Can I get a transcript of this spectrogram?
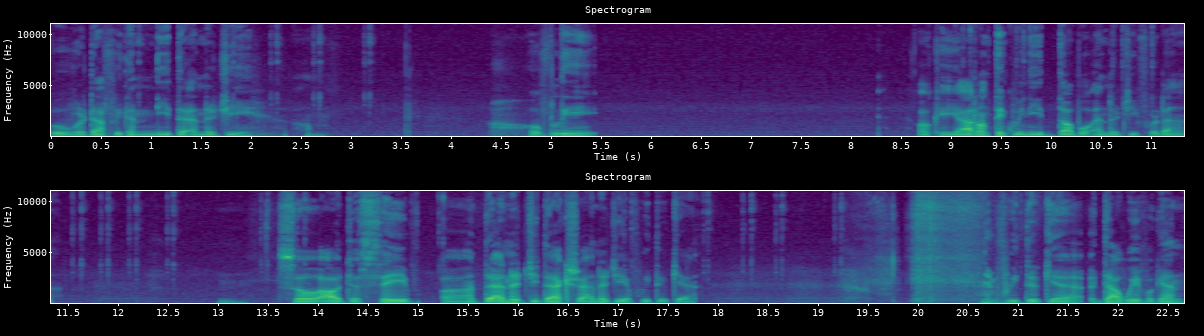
Oh, we're definitely gonna need the energy. Um, hopefully. Okay, yeah, I don't think we need double energy for that. So I'll just save uh, the energy, the extra energy if we do get if we do get that wave again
